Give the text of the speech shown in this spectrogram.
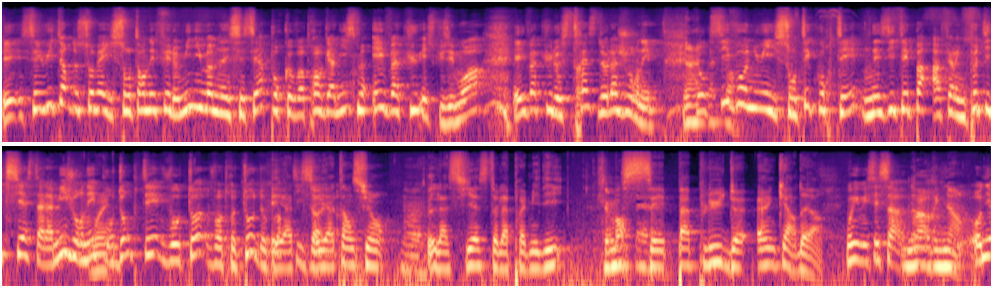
Et ces 8 heures de sommeil sont en effet le minimum nécessaire pour que votre organisme évacue, excusez-moi, évacue le stress de la journée. Ouais, Donc si vos nuits sont écourtées, n'hésitez pas à faire une petite sieste à la mi-journée Ouais. pour dompter vos taux- votre taux de Et, at- cortisol. et attention, la sieste l'après-midi, C'est pas plus de un quart d'heure. Oui oui c'est ça. Heure. On y,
